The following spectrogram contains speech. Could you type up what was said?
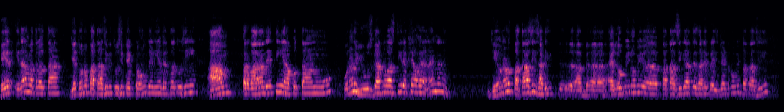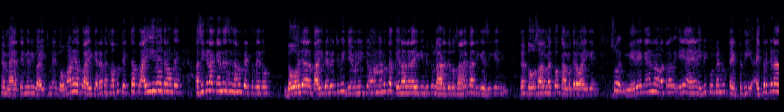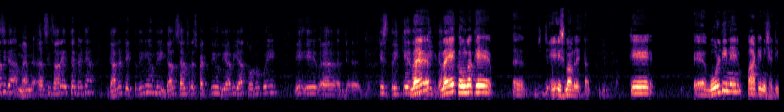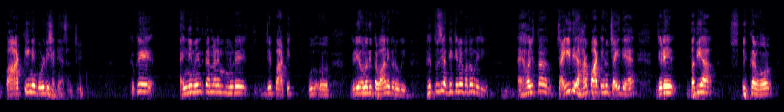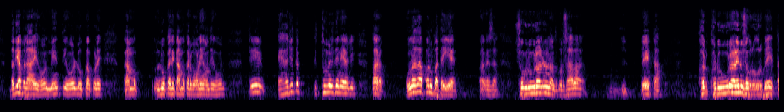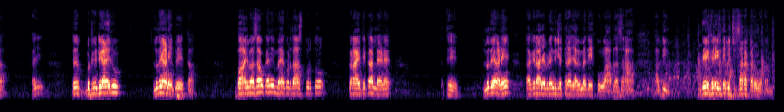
ਫਿਰ ਇਹਦਾ ਮਤਲਬ ਤਾਂ ਜੇ ਤੁਹਾਨੂੰ ਪਤਾ ਸੀ ਵੀ ਤੁਸੀਂ ਟਿਕਟ ਉਹਨੂੰ ਦੇਣੀ ਹੈ, ਫਿਰ ਤਾਂ ਤੁਸੀਂ ਆਮ ਪਰਿਵਾਰਾਂ ਦੇ ਧੀਆਂ ਪੁੱਤਾਂ ਨੂੰ ਉਹਨਾਂ ਨੂੰ ਯੂਜ਼ ਕਰਨ ਵਾਸਤੇ ਰੱਖਿਆ ਹੋਇਆ ਨਾ ਇਹਨਾਂ ਨੇ। ਜੇ ਉਹਨਾਂ ਨੂੰ ਪਤਾ ਸੀ ਸਾਡੀ ਐਲਓਪੀ ਨੂੰ ਵੀ ਪਤਾ ਸੀਗਾ ਤੇ ਸਾਡੇ ਪ੍ਰੈਜ਼ੀਡੈਂਟ ਨੂੰ ਵੀ ਪਤਾ ਸੀ, ਫਿਰ ਮੈਂ ਤੇ ਮੇਰੀ ਵਾਈਫ ਨੇ ਦੋਵਾਂ ਨੇ ਅਪਲਾਈ ਕਰਿਆ, ਫਿਰ ਸਾਤੋਂ ਟਿਕਟ ਅਪਲਾਈ ਹੀ ਨਾ ਕਰਾਉਂਦੇ। ਅਸੀਂ ਕਿਹੜਾ ਕਹਿੰਦੇ ਸੀ ਸਾਨੂੰ ਟਿਕਟ ਦੇ ਦਿਓ? 2022 ਦੇ ਵਿੱਚ ਵੀ ਜਿਮਣੀ ਚੋਣ ਮੈਨੂੰ ਧੱਕੇ ਨਾਲ ਲੜਾਈ ਗਈ ਵੀ ਤੂੰ ਲੜ ਜਦੋਂ ਸਾਰੇ ਭੱਜ ਗਏ ਸੀਗੇ ਜੀ, ਫਿਰ 2 ਸਾਲ ਮੈਂ ਤੋਂ ਕੰਮ ਕਰਵਾਈ ਗਏ। ਸੋ ਮੇਰੇ ਕਹਿਣ ਦਾ ਮਤਲਬ ਇਹ ਐ ਨਹੀਂ ਵੀ ਕੋਈ ਮੈਨੂੰ ਟਿਕਟ ਦੀ, ਇੱਧਰ ਕਿਹੜਾ ਸੀ ਮੈਂ ਅਸੀਂ ਸਾਰੇ ਇੱਥੇ ਬੈਠੇ ਆ ਗੱਲ ਟਿਕਟ ਦੀ ਨਹੀਂ ਹੁੰਦੀ, ਗੱਲ ਸੈਲਫ ਰਿਸਪੈਕਟ ਦੀ ਹੁੰਦੀ ਆ ਵੀ ਯਾਰ ਤੁਹਾਨੂੰ ਕੋਈ ਇਹ ਇਹ ਕਿਸ ਤਰੀਕੇ ਨਾਲ मैं treat ਕਰਨਾ। मैं ये कहूंगा कि अ, इस मामले से कि अ, गोल्डी ने पार्टी नहीं छड़ी पार्टी ने गोल्डी छड़िया असल ਜੀ ਕਿਉਂਕਿ ਇੰਨੀ ਮਿਹਨਤ ਕਰਨ ਵਾਲੇ ਮੁੰਡੇ ਜੇ ਪਾਰਟੀ ਉਹ- ਅਹ ਜਿਹੜੀ ਉਹਨਾਂ ਦੀ ਪਰਵਾਹ ਨਹੀਂ ਕਰੂਗੀ ਫਿਰ ਤੁਸੀਂ ਅੱਗੇ ਕਿਵੇਂ ਵਧੋਗੇ ਜੀ ਇਹੋ ਜਿਹੇ ਤਾਂ ਚਾਹੀਦੇ ਆ, ਹਰ ਪਾਰਟੀ ਨੂੰ ਚਾਹੀਦੇ ਆ ਜਿਹੜੇ ਵਧੀਆ ਸਪੀਕਰ ਹੋਣ ਵਧੀਆ ਬੁਲਾਰੇ ਹੋਣ ਮਿਹਨਤੀ ਹੋਣ ਲੋਕਾਂ ਕੋਲੇ ਕੰਮ ਲੋਕਾਂ ਦੇ ਕੰਮ ਕਰਵਾਉਣੇ ਆਉਂਦੇ ਹੋਣ ਤੇ ਇਹੋ ਜਿਹੇ ਤਾਂ ਕਿੱਥੋਂ ਮਿਲਦੇ ਨੇ ਇਹੋ ਜਿਹੇ? ਪਰ ਉਹਨਾਂ ਦਾ ਆਪਾਂ ਨੂੰ ਪਤਾ ਹੀ ਹੈ ਕਾਂਗਰਸ ਦਾ ਸੰਗਰੂਰ ਵਾਲੇ ਨੂੰ ਅਨੰਦਪੁਰ ਸਾਹਿਬ ਆ, ਭੇਜਤਾ। ਖਡੂਰ ਵਾਲੇ ਨੂੰ ਸੰਗਰੂਰ ਭੇਜਤਾ, ਹੈ ਜੀ? ਤੇ ਬਠਿੰਡੇ ਵਾਲੇ ਨੂੰ ਲੁਧਿਆਣੇ ਭੇਜਤਾ। ਬਾਜਵਾ ਸਾਹਿਬ ਕਹਿੰਦੇ, ਮੈਂ ਗੁਰਦਾਸਪੁਰ ਤੋਂ ਕਿਰਾਏ ਤੇ ਘਰ ਲੈਣਾ ਹੈ, ਇੱਥੇ ਲੁਧਿਆਣੇ, ਤਾਂ ਕਿ ਰਾਜਾ ਬੜਿੰਗ ਜਿੱਤਣਾ ਜਾਵੇ, ਮੈਂ ਦੇਖੂਗਾ ਆਪ ਦਾ ਸਾਰਾ ਆਪਦੀ ਦੇਖ ਰੇਖ ਦੇ ਵਿੱਚ ਸਾਰਾ ਕਰੂੰਗਾ ਕੰਮ।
